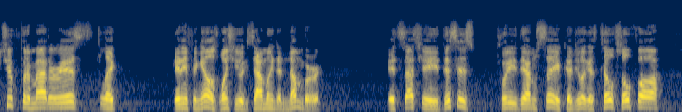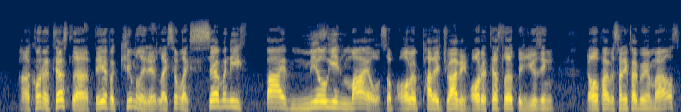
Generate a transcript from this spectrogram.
truth of the matter is, like anything else, once you examine the number, it's actually this is pretty damn safe because you look at so, so far, uh, according to Tesla, they have accumulated like something like 75 million miles of autopilot driving. All the Tesla has been using the autopilot for 75 million miles,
